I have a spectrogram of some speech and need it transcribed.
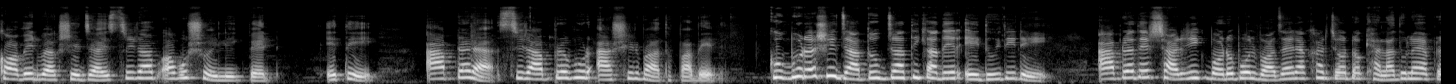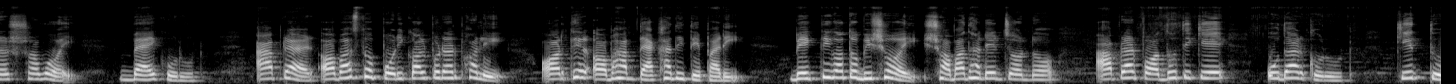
কমেন্ট বাক্সে জয় শ্রীরাম অবশ্যই লিখবেন। এতে আপনারা শ্রীরামপ্রভুর আশীর্বাদ পাবেন। কুম্ভরাশি জাতক জাতিকাদের এই দুই দিনে আপনাদের শারীরিক মনোবল বজায় রাখার জন্য খেলাধুলায় আপনার সময় ব্যয় করুন। আপনার অবাস্তব পরিকল্পনার ফলে অর্থের অভাব দেখা দিতে পারে। ব্যক্তিগত বিষয় সমাধানের জন্য আপনার পদ্ধতিকে উদার করুন। কিন্তু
